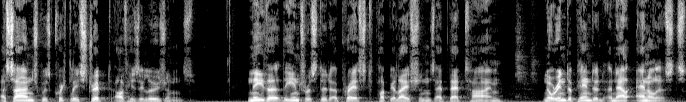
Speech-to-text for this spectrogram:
Assange was quickly stripped of his illusions. Neither the interested oppressed populations at that time nor independent anal- analysts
